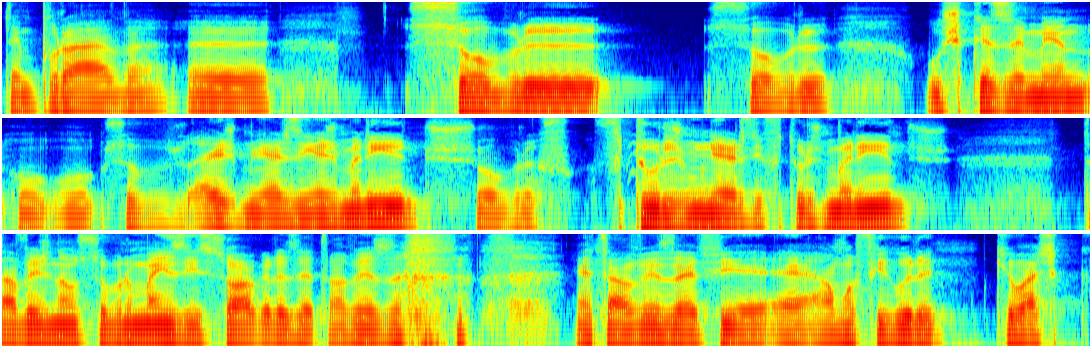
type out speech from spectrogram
temporada, uh, sobre, sobre os casamentos, sobre ex-mulheres e ex-maridos, sobre futuras mulheres e futuros maridos, talvez não sobre mães e sogras, é talvez, é talvez é, é, há uma figura que eu acho que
